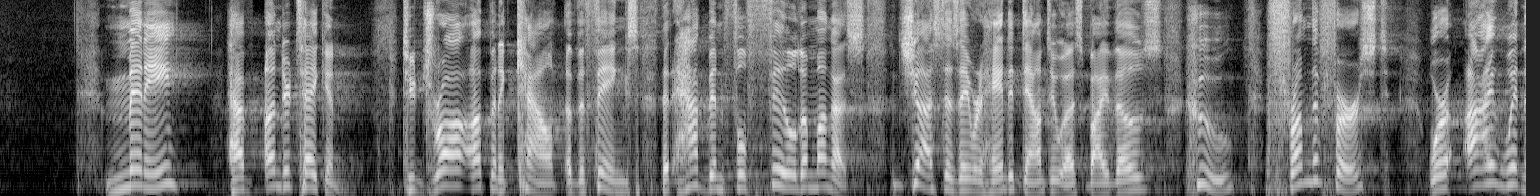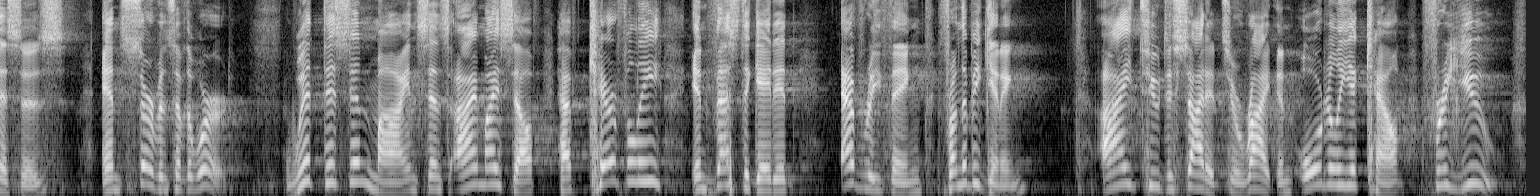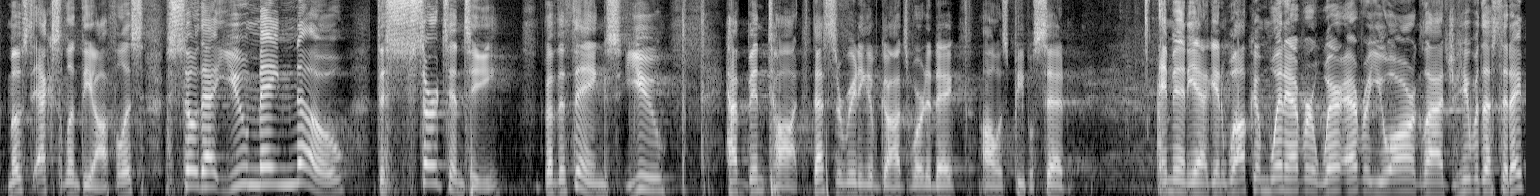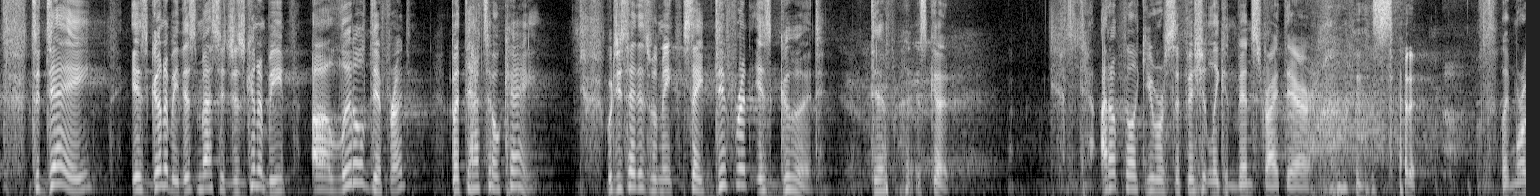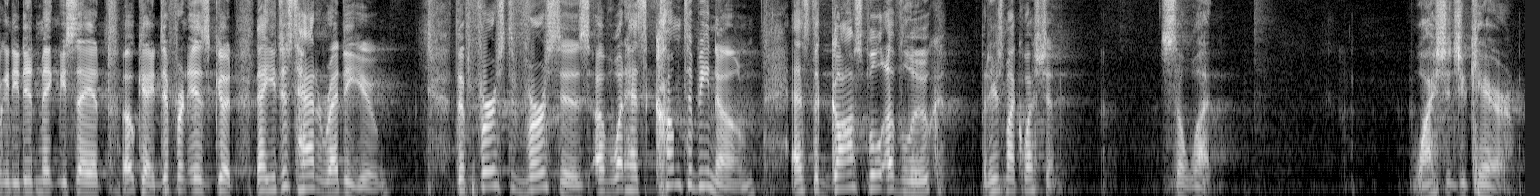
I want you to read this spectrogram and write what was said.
Many have undertaken to draw up an account of the things that have been fulfilled among us, just as they were handed down to us by those who, from the first, were eyewitnesses and servants of the word. With this in mind, since I myself have carefully investigated everything from the beginning, I too decided to write an orderly account for you, most excellent Theophilus, so that you may know the certainty of the things you have been taught. That's the reading of God's word today. All his people said, Amen. Yeah, again, welcome whenever, wherever you are. Glad you're here with us today. Today is going to be, this message is going to be a little different, but that's okay. Would you say this with me? Say, different is good. Different is good. I don't feel like you were sufficiently convinced right there. said it. Like, Morgan, you didn't make me say it. Okay, different is good. Now, you just had read to you the first verses of what has come to be known as the Gospel of Luke. But here's my question So what? Why should you care?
